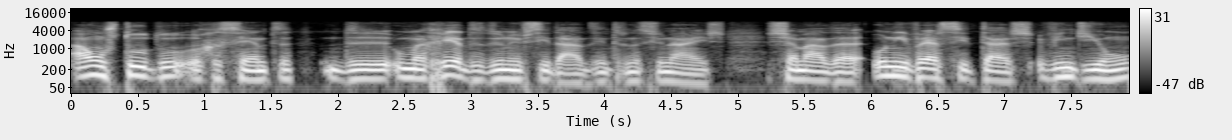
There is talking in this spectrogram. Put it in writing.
Há um estudo recente de uma rede de universidades internacionais chamada Universitas 21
